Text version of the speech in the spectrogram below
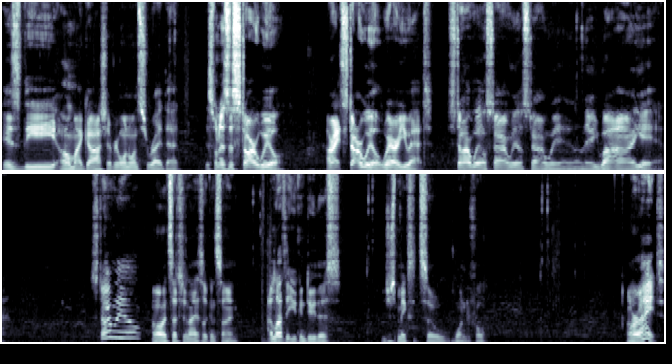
is the... Oh my gosh, everyone wants to ride that. This one is the Star Wheel. Alright, Star Wheel, where are you at? Star Wheel, Star Wheel, Star Wheel, there you are, yeah. Star Wheel. Oh, it's such a nice looking sign. I love that you can do this. It just makes it so wonderful. All right.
